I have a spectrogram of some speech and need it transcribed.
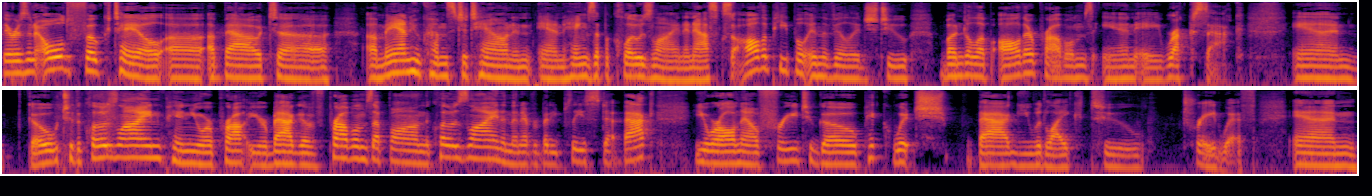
There is an old folk tale uh, about uh, a man who comes to town and, and hangs up a clothesline and asks all the people in the village to bundle up all their problems in a rucksack and go to the clothesline, pin your pro- your bag of problems up on the clothesline, and then everybody please step back. You are all now free to go pick which bag you would like to trade with, and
